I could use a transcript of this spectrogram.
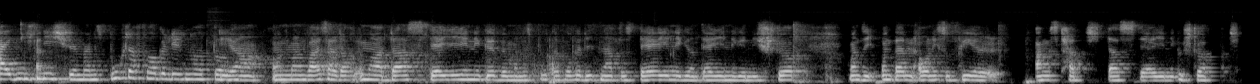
Eigentlich nicht, wenn man das Buch davor gelesen hat. Dann Ja, und man weiß halt auch immer, dass derjenige, wenn man das Buch davor gelesen hat, dass derjenige und derjenige nicht stirbt man sich, und dann auch nicht so viel Angst hat, dass derjenige stirbt.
